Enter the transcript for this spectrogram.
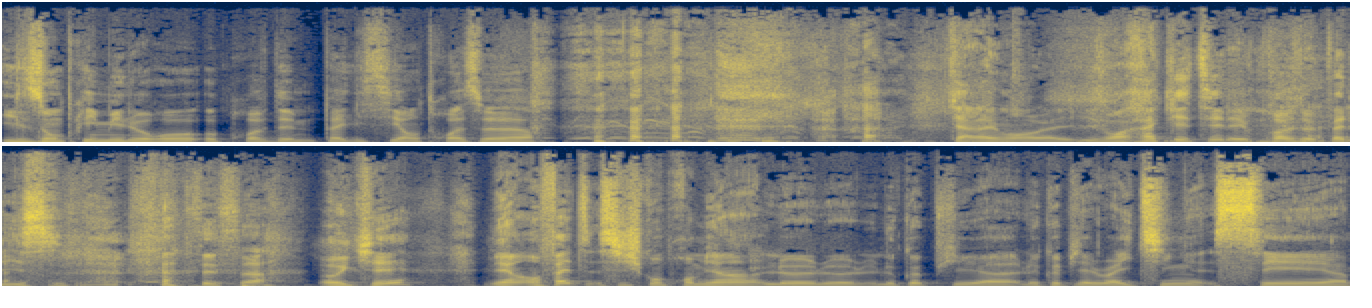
ils ont pris 1000 euros aux profs de Palissy en 3 heures. Carrément, ouais. ils ont raquetté les profs de Palissy. C'est ça. Ok. Mais en fait, si je comprends bien, le, le, le, copy, euh, le copywriting, c'est euh,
